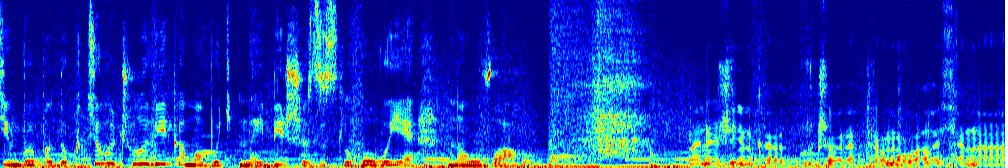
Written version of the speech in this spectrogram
Втім, випадок цього чоловіка, мабуть, найбільше заслуговує на увагу. У мене жінка вчора травмувалася на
